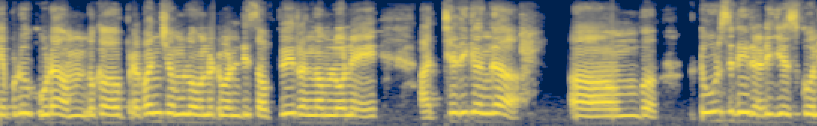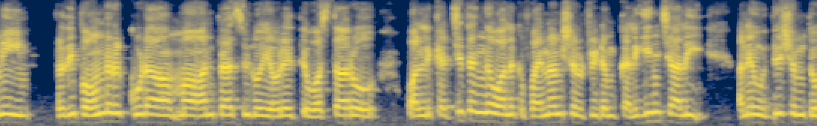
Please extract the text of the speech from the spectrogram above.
ఎప్పుడూ కూడా ఒక ప్రపంచంలో ఉన్నటువంటి సాఫ్ట్వేర్ రంగంలోనే అత్యధికంగా um, టూల్స్ని రెడీ చేసుకొని ప్రతి ఫౌండర్ కూడా మా ఆన్లో ఎవరైతే వస్తారో వాళ్ళని ఖచ్చితంగా వాళ్ళకి ఫైనాన్షియల్ ఫ్రీడమ్ కలిగించాలి అనే ఉద్దేశంతో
